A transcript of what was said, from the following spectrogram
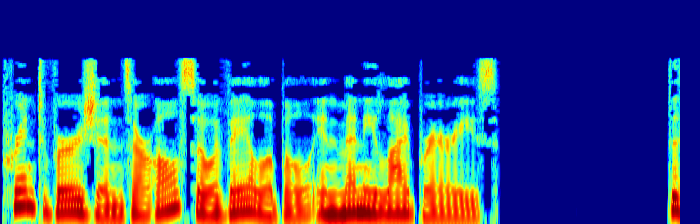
Print versions are also available in many libraries. The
